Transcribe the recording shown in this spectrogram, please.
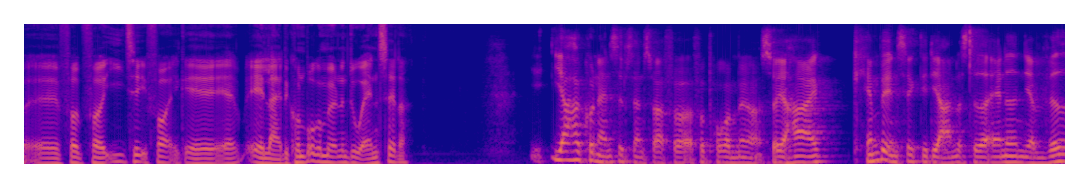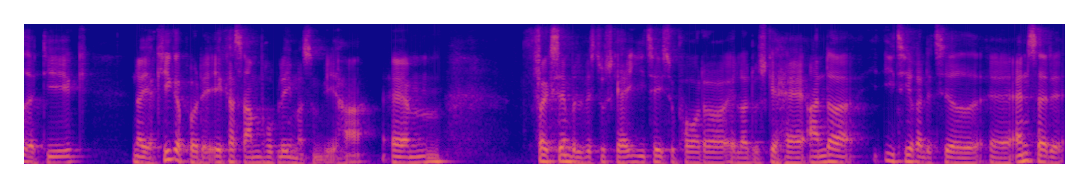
øh, for, for IT-folk, øh, eller er det kun programmørerne, du ansætter? Jeg har kun ansættelsesansvar for, for programmører, så jeg har ikke kæmpe indsigt i de andre steder, andet end jeg ved, at de ikke, når jeg kigger på det, ikke har samme problemer, som vi har. Øhm, for eksempel, hvis du skal have IT-supporter, eller du skal have andre IT-relaterede øh, ansatte,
